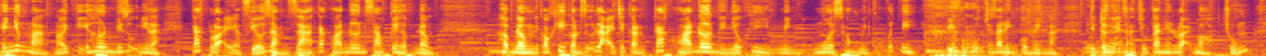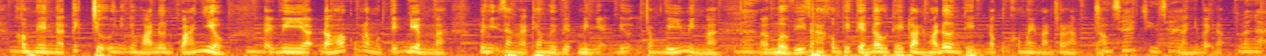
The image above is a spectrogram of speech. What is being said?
Thế nhưng mà nói kỹ hơn ví dụ như là các loại phiếu giảm giá, các hóa đơn sao kê hợp đồng hợp đồng thì có khi còn giữ lại chứ còn các hóa đơn thì nhiều khi mình mua xong mình cũng vứt đi vì phục vụ cho gia đình của mình mà. Đúng thì tôi nghĩ rằng chúng ta nên loại bỏ chúng ừ. không nên uh, tích trữ những cái hóa đơn quá nhiều. Ừ. tại vì uh, đó cũng là một cái điểm mà tôi nghĩ rằng là theo người Việt mình ấy, ví dụ trong ví mình mà vâng. uh, mở ví ra không thấy tiền đâu thấy toàn hóa đơn thì nó cũng không may mắn cho lắm. Đó. Chính xác chính xác. Là như vậy đó. Vâng ạ.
